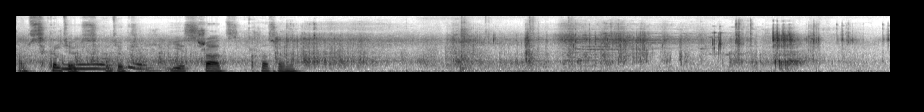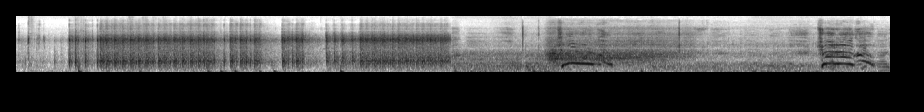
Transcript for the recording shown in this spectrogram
Tamam sıkıntı yok, sıkıntı yok. İyiyiz, rahat. Klas oyunu. Kör oldum.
